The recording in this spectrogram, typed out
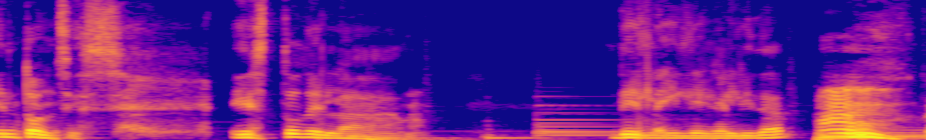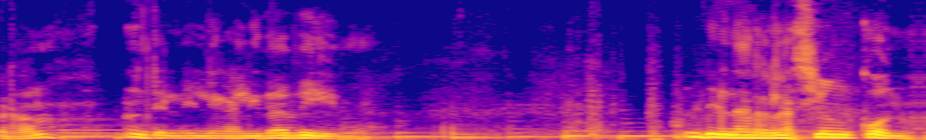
Entonces, esto de la de la ilegalidad, perdón, de la ilegalidad de de la relación con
